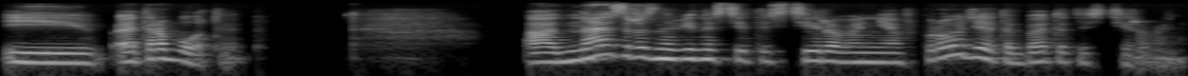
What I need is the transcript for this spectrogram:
и это работает. Одна из разновидностей тестирования в проде – это бета-тестирование.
